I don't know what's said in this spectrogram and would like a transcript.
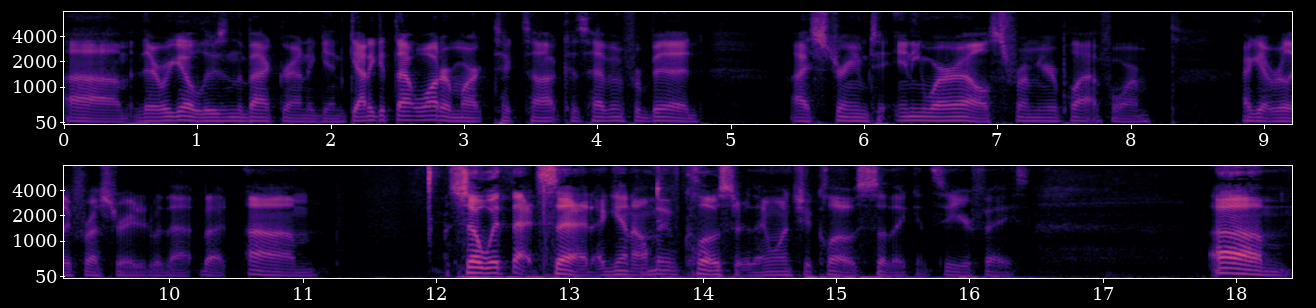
Um, there we go, losing the background again. Got to get that watermark TikTok because heaven forbid I stream to anywhere else from your platform. I get really frustrated with that, but um, so, with that said, again, I'll move closer. They want you close so they can see your face. Um,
